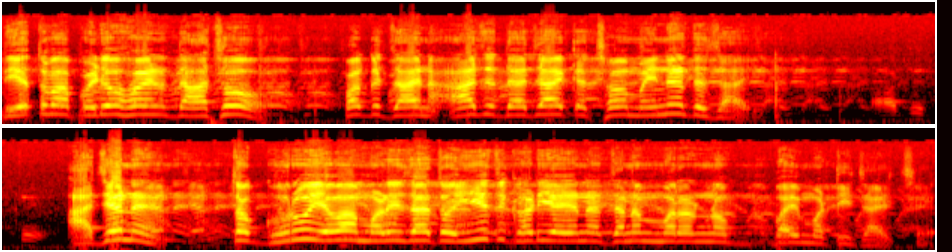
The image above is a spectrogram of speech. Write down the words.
દેતવા પડ્યો હોય ને દાછો પગ જાય ને આજ દજાય કે છ મહિને દજાય? આજે ને તો ગુરુ એવા મળી જાય તો ઈ જ ઘડીએ એને જન્મ મરણનો ભય મટી જાય છે.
